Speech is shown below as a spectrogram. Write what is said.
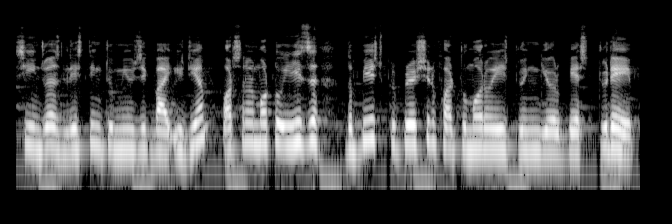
She enjoys listening to music by EDM. Personal motto is the best preparation for tomorrow is doing your best today.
